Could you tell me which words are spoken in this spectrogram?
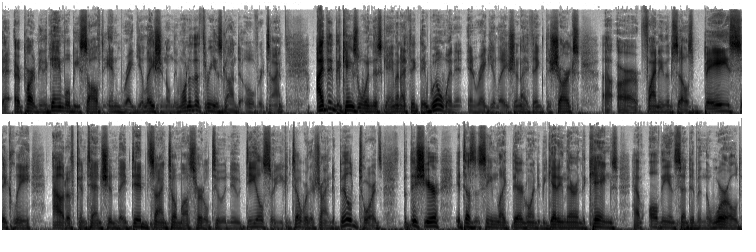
or uh, pardon me, the game will be solved in regulation. Only one of the three has gone to overtime. I think the Kings will win this game, and I think they will win it in regulation. I think the Sharks uh, are finding themselves basically out of contention. They did sign Tomas Hertl to a new deal, so you can tell where they're trying to build towards. But this year, it doesn't seem like they're going to be getting there, and the Kings have all the incentive in the world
